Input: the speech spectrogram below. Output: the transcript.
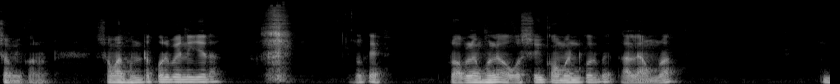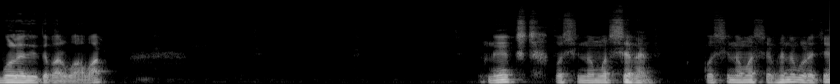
সমীকরণ। সমাধানটা করবে নিজেরা। ওকে প্রবলেম হলে অবশ্যই কমেন্ট করবে, তাহলে আমরা বলে দিতে পারব আবার। Next question number seven question number সেভেনে বলেছে,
